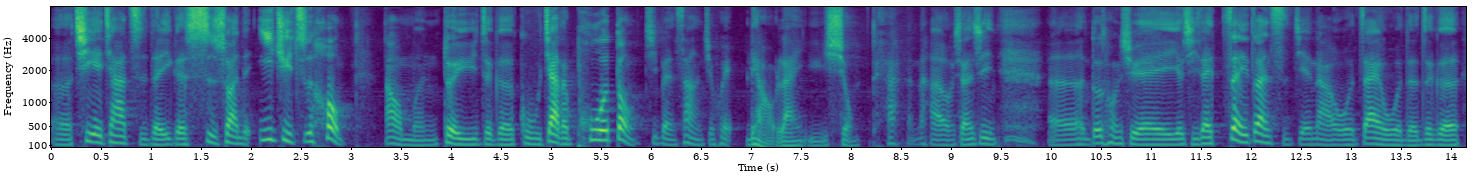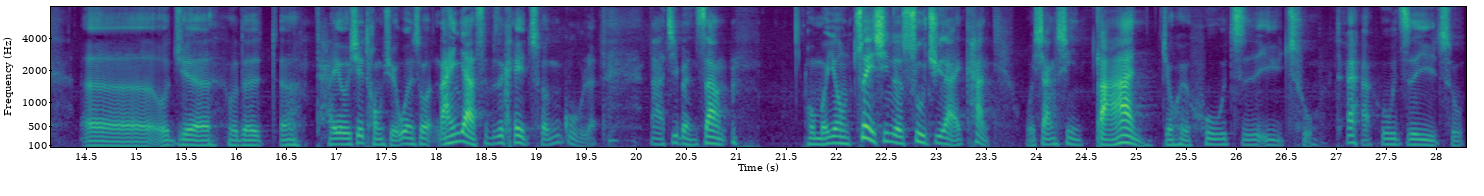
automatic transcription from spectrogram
呃企业价值的一个试算的依据之后。那我们对于这个股价的波动，基本上就会了然于胸。那我相信，呃，很多同学，尤其在这一段时间呢、啊，我在我的这个，呃，我觉得我的，呃，还有一些同学问说，南亚是不是可以存股了？那基本上，我们用最新的数据来看，我相信答案就会呼之欲出，呼之欲出。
